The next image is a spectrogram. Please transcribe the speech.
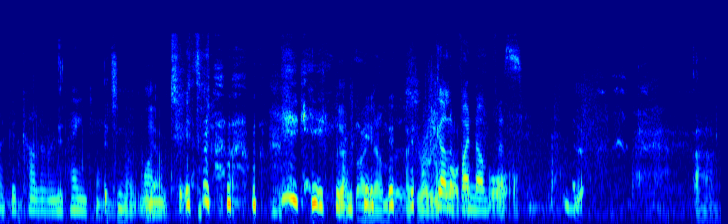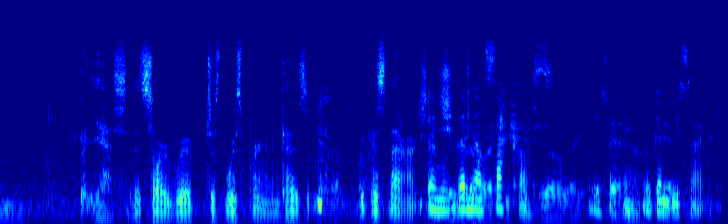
Like a colouring painting. it's not- One, yeah. two, three. yeah, by numbers. I do a Colour lot by of numbers. Um, but yes, sorry, we're just whispering in case because they're actually Then, shooting. then they'll sack us. shooting, aren't they? Yes, I Yeah. think we're going to Yeah. be sacked.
